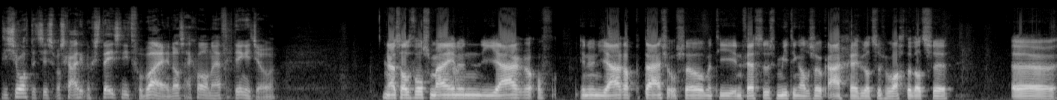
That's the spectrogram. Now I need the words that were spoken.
die shortage is waarschijnlijk nog steeds niet voorbij. En dat is echt wel een heftig dingetje hoor. Nou, ze hadden volgens mij in hun jaren of in hun jaarrapportage of zo met die investors meeting hadden ze ook aangegeven dat ze verwachten dat ze eh,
